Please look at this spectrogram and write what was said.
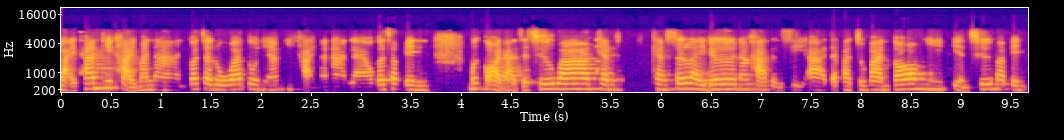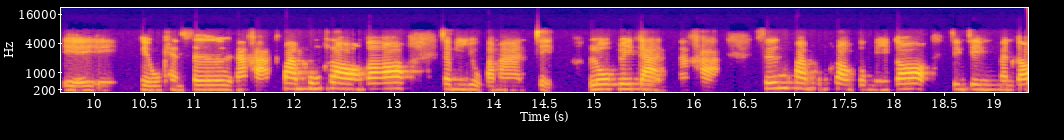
หลายท่านที่ขายมานาน ก็จะรู้ว่าตัวนี้มีขายมานานแล้ว ก็จะเป็นเมื่อก่อนอาจจะชื่อว่า Cancer Rider นะคะหรือ CR แต่ปัจจุบันก็มีเปลี่ยนชื่อมาเป็น AAA Health Cancer นะคะ ความคุ้มครองก็จะมีอยู่ประมาณ 7 โรคด้วยกันนะคะ ซึ่งความคุ้มครองตรงนี้ก็จริง ๆ มันก็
